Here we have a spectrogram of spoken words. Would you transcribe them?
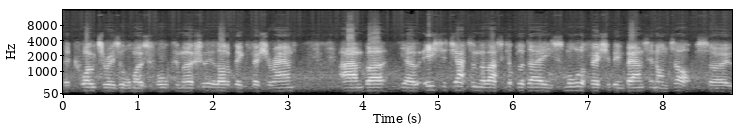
the quota is almost full commercially. A lot of big fish around. Um, but you know, Easter Chatham the last couple of days, smaller fish have been bouncing on top. So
